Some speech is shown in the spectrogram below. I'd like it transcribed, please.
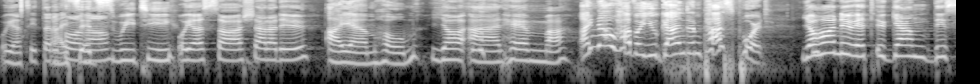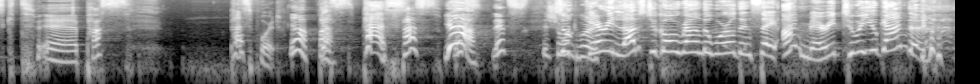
Och jag tittade I på said, honom Sweetie, och jag sa, kära du, I am home. jag är hemma. I now have a Ugandan passport. Jag har nu ett ugandiskt eh, pass. Passport. Yeah. pass. Pass. Pass. Yeah. That's, that's the So short word. Gary loves to go around the world and say, I'm married to a Ugandan.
